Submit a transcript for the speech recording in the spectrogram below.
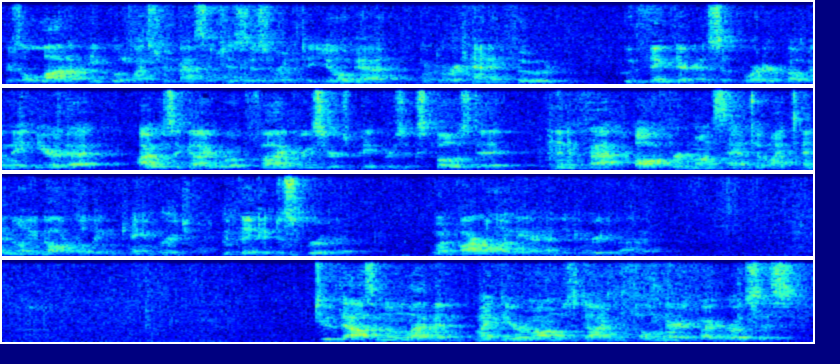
There's a lot of people in Western Massachusetts who are into yoga, or into organic food, who think they're going to support her, but when they hear that, I was a guy who wrote five research papers, exposed it, and then in fact offered Monsanto my $10 million building in Cambridge if they could disprove it. It went viral on the internet, you can read about it. 2011, my dear mom was dying of pulmonary fibrosis.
